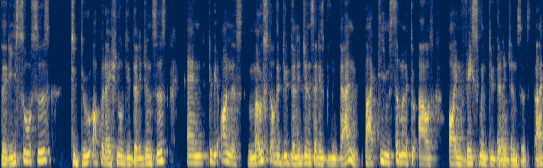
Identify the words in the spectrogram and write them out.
the resources to do operational due diligences. And to be honest, most of the due diligence that is being done by teams similar to ours are investment due diligences, right?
